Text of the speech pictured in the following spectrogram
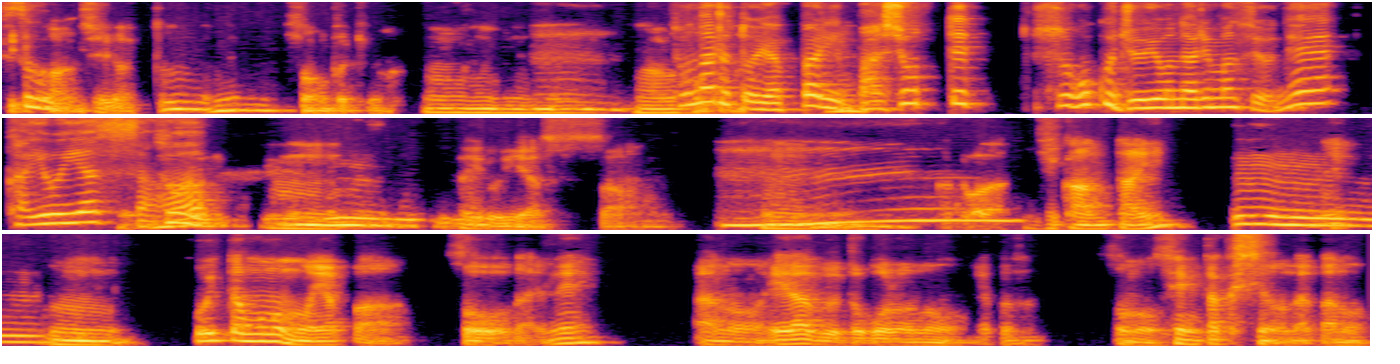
ていう感じだったんだね。その時は。となると、やっぱり場所ってすごく重要になりますよね。通いやすさ。そう。うんうん。通いやすさ。ううん。あとはん。時間帯うん。うん。こういったものもやっぱそうだよね。あの、選ぶところの、やっぱその選択肢の中の、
